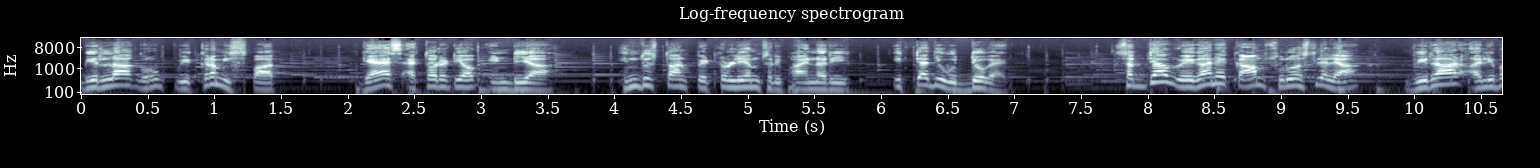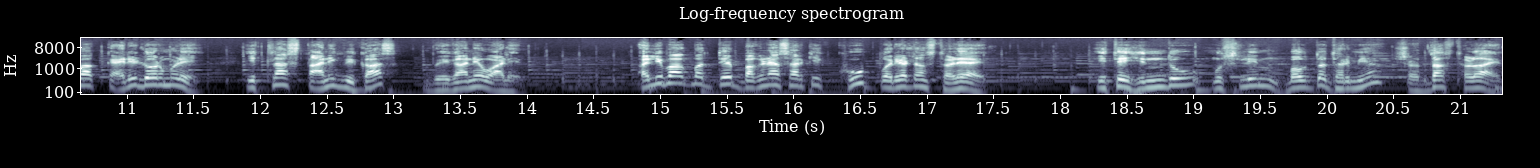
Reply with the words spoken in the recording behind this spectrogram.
Birla group Vikram Ispat gas authority of India Hindustan petroleums refinery इत्यादी उद्योग आहेत. सध्या वेगाने काम सुरू असलेल्या विरार अलिबाग कॅरिडॉरमुळे इथला स्थानिक विकास वेगाने वाढेल. अलिबागमध्ये बघण्यासारखी खूप पर्यटन स्थळे आहेत. इथे हिंदू मुस्लिम बौद्ध धर्मीय श्रद्धास्थळं आहेत.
